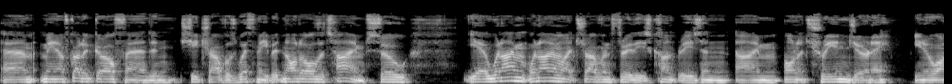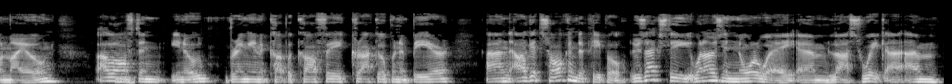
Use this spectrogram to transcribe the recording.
Um, I mean, I've got a girlfriend and she travels with me, but not all the time. So yeah, when I'm when I'm like traveling through these countries and I'm on a train journey, you know, on my own, I'll mm. often, you know, bring in a cup of coffee, crack open a beer, and I'll get talking to people. There's actually when I was in Norway um, last week, I, um,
